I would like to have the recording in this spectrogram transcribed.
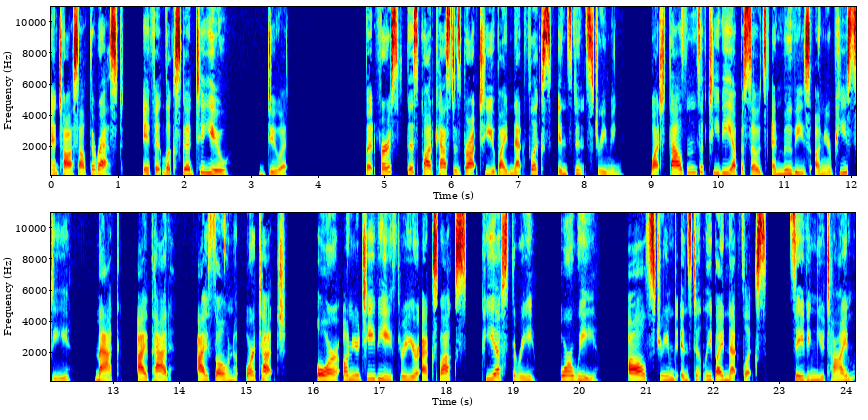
and toss out the rest. If it looks good to you, do it. But first, this podcast is brought to you by Netflix Instant Streaming. Watch thousands of TV episodes and movies on your PC, Mac, iPad, iPhone, or Touch, or on your TV through your Xbox, PS3, or Wii, all streamed instantly by Netflix, saving you time,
